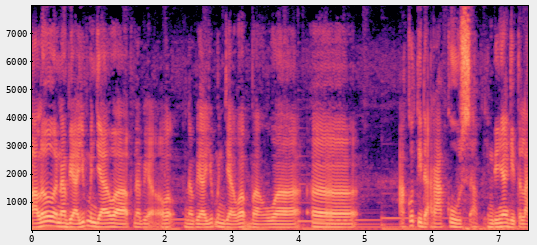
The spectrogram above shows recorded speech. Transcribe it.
Lalu Nabi Ayub menjawab, Nabi Nabi Ayub menjawab bahwa e, aku tidak rakus, intinya gitulah.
